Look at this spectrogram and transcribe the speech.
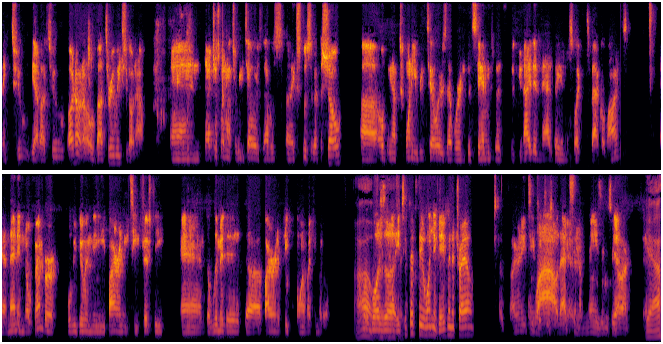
think two, yeah, about two. Oh no, no, about three weeks ago now, and that just went out to retailers. That was uh, exclusive at the show, uh, opening up twenty retailers that were in good standings with, with United and Atabey and the Selected Tobacco lines. And then in November, we'll be doing the Byron 1850 and the limited uh, Byron and Peak Poem by Humidor. Oh, was uh, 1850 the one you gave me to try out? Byron 1850. Wow, that's an amazing cigar. Yeah.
